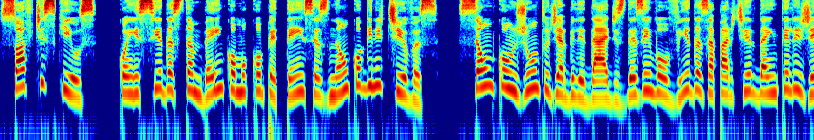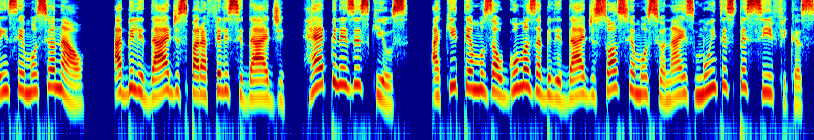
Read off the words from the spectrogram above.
soft skills, conhecidas também como competências não cognitivas, são um conjunto de habilidades desenvolvidas a partir da inteligência emocional. Habilidades para a felicidade, happiness skills. Aqui temos algumas habilidades socioemocionais muito específicas,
